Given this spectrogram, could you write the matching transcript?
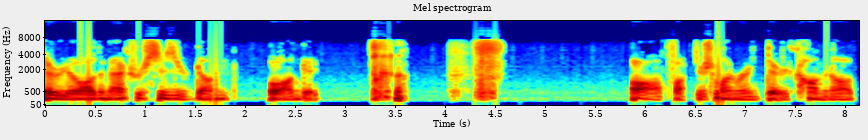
There we go, all the mattresses are done. Oh, I'm dead. oh, fuck, there's one right there coming up.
